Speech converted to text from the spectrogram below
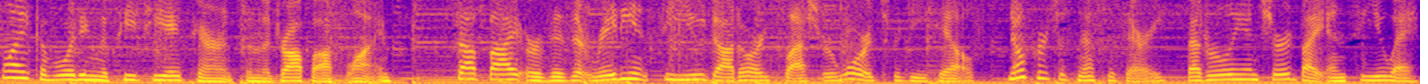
like avoiding the PTA parents in the drop-off line. Stop by or visit radiantcu.org slash rewards for details. No purchase necessary. Federally insured by NCUA.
